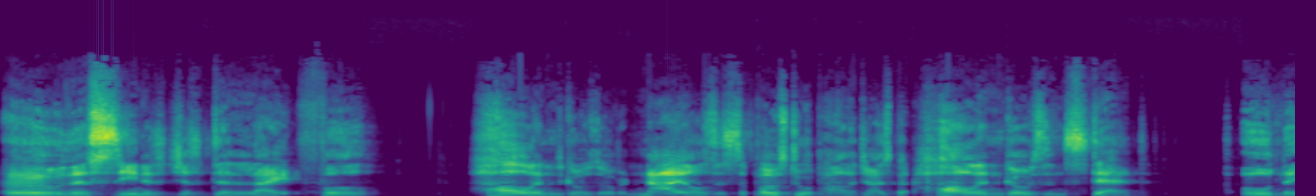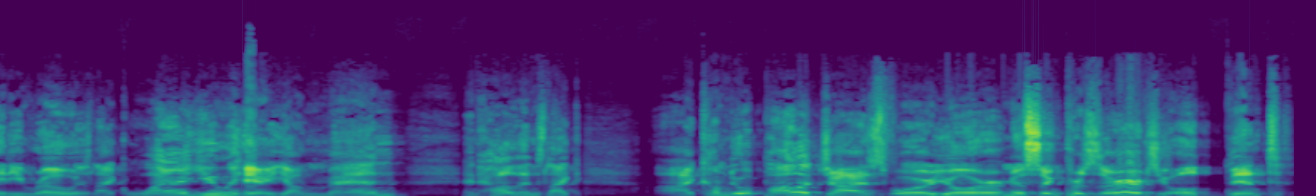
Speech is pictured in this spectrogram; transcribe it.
Oh, this scene is just delightful. Holland goes over. Niles is supposed to apologize, but Holland goes instead. Old Lady Rowe is like, Why are you here, young man? And Holland's like, I come to apologize for your missing preserves, you old bint.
